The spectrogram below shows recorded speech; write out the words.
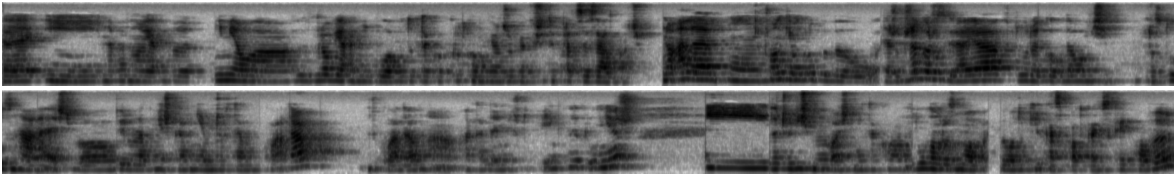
e, i na pewno jakby nie miała zdrowia ani głowy do tego, krótko mówiąc, żeby jakoś o tę pracę zadbać. No ale mm, członkiem grupy był też Grzegorz Zgraja, którego udało mi się po prostu znaleźć, bo wielu lat mieszka w Niemczech, tam wykłada. Wykładał na Akademii Sztuk Pięknych również. I zaczęliśmy właśnie taką długą rozmowę. Było to kilka spotkań skype'owych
